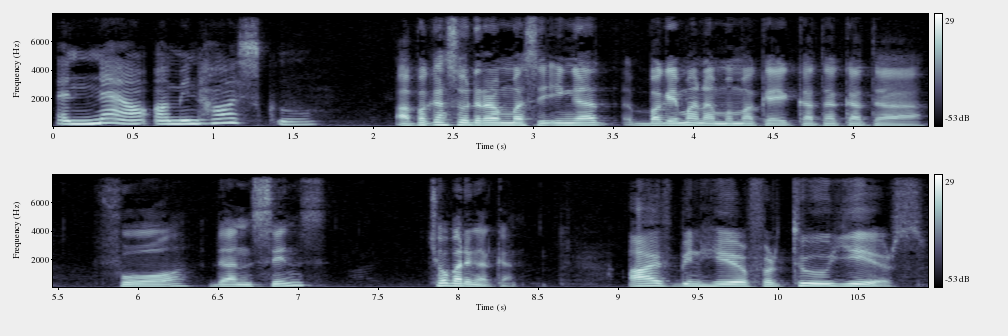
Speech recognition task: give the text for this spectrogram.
And now I'm in high school. Apakah saudara masih ingat bagaimana memakai kata-kata for dan since? Coba dengarkan. I've been here for two years.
